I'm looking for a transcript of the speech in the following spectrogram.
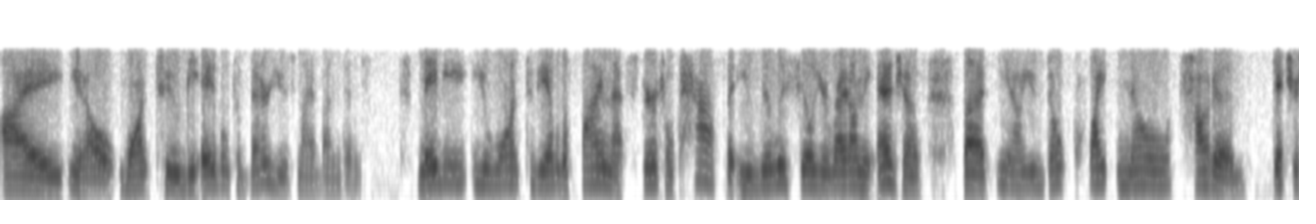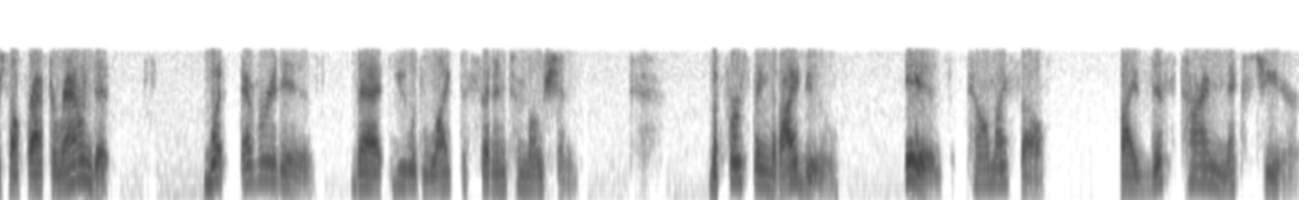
I, you know, want to be able to better use my abundance. Maybe you want to be able to find that spiritual path that you really feel you're right on the edge of, but you know, you don't quite know how to get yourself wrapped around it. Whatever it is that you would like to set into motion, the first thing that I do is tell myself by this time next year.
